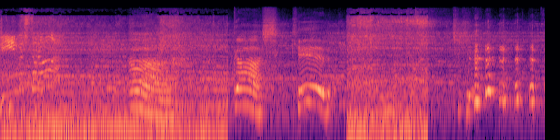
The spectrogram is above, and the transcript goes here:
リングシュトロー Ah. Gosh, kid.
